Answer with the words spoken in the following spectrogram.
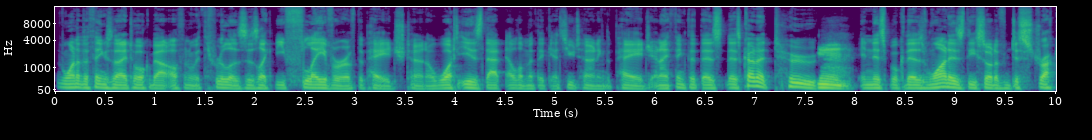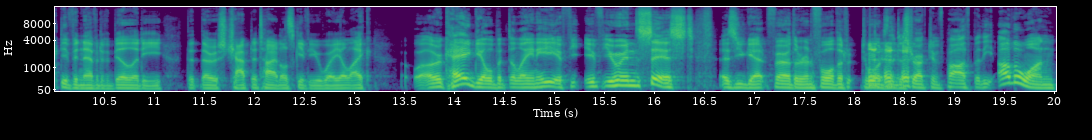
one of the things that I talk about often with thrillers is like the flavor of the page turner. What is that element that gets you turning the page? And I think that there's there's kind of two mm. in this book. There's one is the sort of destructive inevitability that those chapter titles give you, where you're like, okay, Gilbert Delaney, if if you insist, as you get further and further towards the destructive path. But the other one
